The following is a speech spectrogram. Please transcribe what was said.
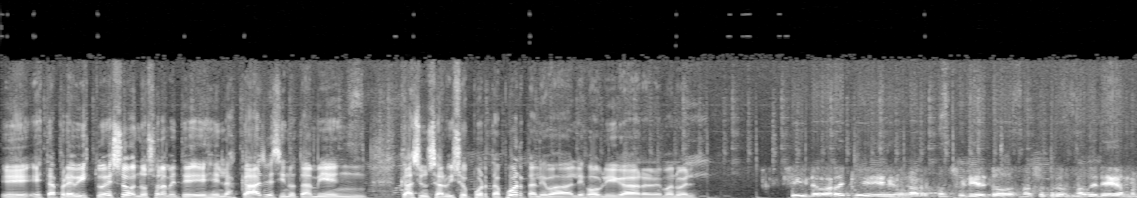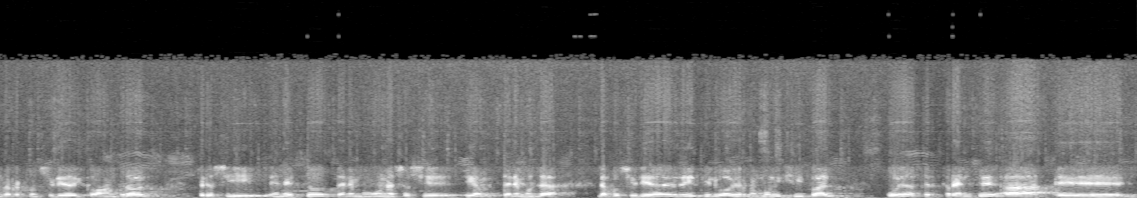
está previsto eso? No solamente es en las calles, sino también casi un servicio puerta a puerta les va, les va a obligar, Manuel. Sí, la verdad es que es una responsabilidad de todos. Nosotros no delegamos la responsabilidad del control, pero sí en esto tenemos una sociedad, tenemos la, posibilidad de que el gobierno municipal pueda hacer frente a, eh,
